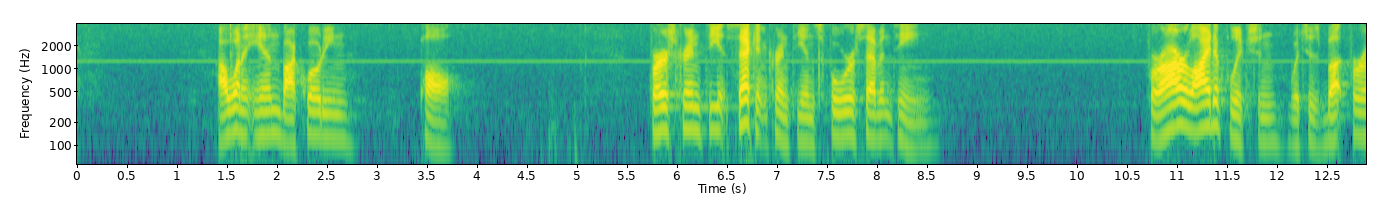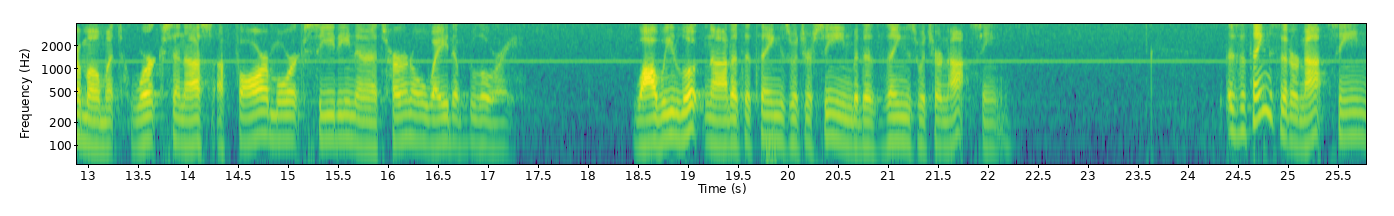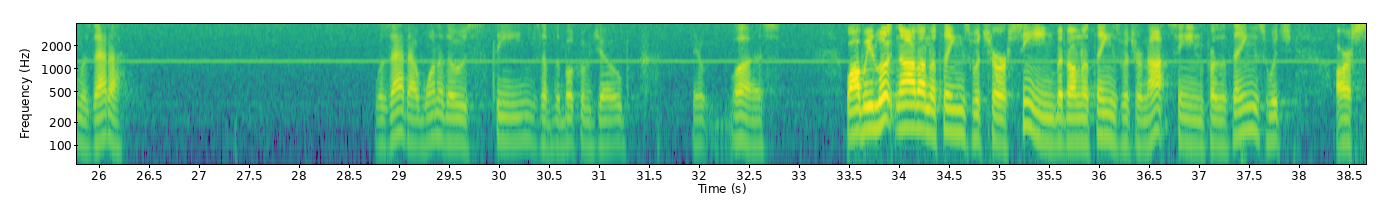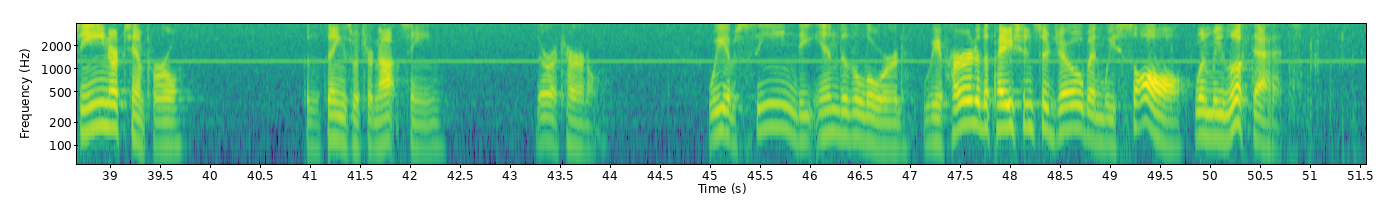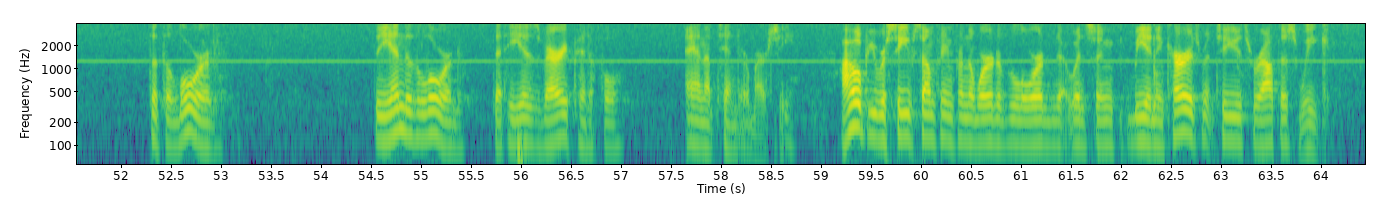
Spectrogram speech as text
I want to end by quoting Paul. 1 Corinthians, 2 Corinthians 4.17 For our light affliction, which is but for a moment, works in us a far more exceeding and eternal weight of glory, while we look not at the things which are seen, but at the things which are not seen is the things that are not seen, was that a was that a, one of those themes of the book of Job? It was. While we look not on the things which are seen, but on the things which are not seen, for the things which are seen are temporal, but the things which are not seen, they're eternal. We have seen the end of the Lord. We have heard of the patience of Job, and we saw when we looked at it that the Lord the end of the Lord, that he is very pitiful and of tender mercy. I hope you receive something from the word of the Lord that would be an encouragement to you throughout this week.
